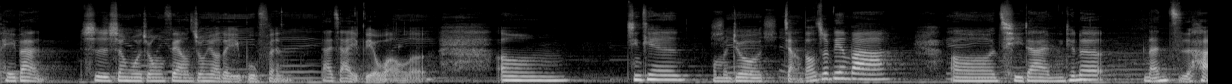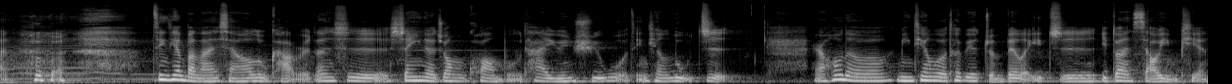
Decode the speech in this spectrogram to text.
陪伴是生活中非常重要的一部分。大家也别忘了，嗯，今天我们就讲到这边吧。呃，期待明天的男子汉。今天本来想要录 cover，但是声音的状况不太允许我今天录制。然后呢，明天我有特别准备了一支一段小影片，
